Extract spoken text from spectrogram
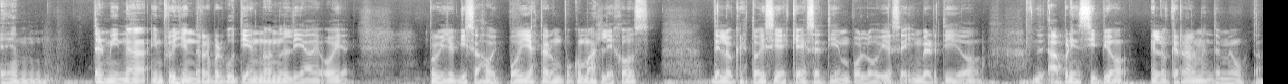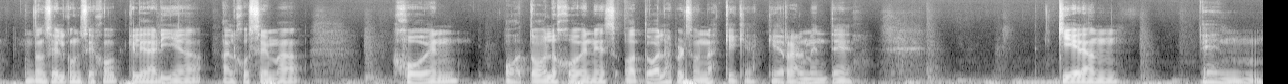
em, termina influyendo y repercutiendo en el día de hoy. Porque yo quizás hoy podía estar un poco más lejos de lo que estoy si es que ese tiempo lo hubiese invertido a principio en lo que realmente me gusta. Entonces el consejo que le daría al Josema joven o a todos los jóvenes o a todas las personas que, que, realmente quieran em,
